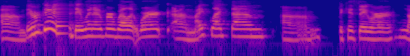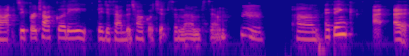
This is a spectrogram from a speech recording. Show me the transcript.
Um, they were good. They went over well at work. Um, Mike liked them. Because they were not super chocolatey. They just had the chocolate chips in them. So hmm. um, I think I, I,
